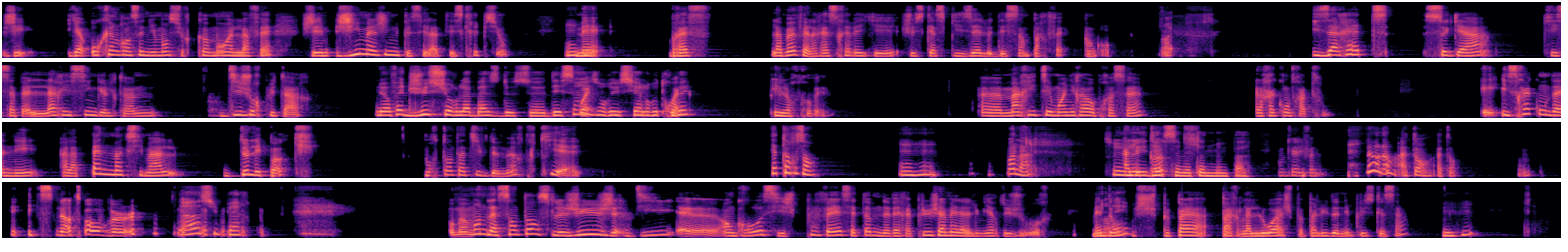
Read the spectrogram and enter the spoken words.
j'ai, il n'y a aucun renseignement sur comment elle l'a fait. J'imagine que c'est la description. Mhm. Mais bref, la meuf, elle reste réveillée jusqu'à ce qu'ils aient le dessin parfait, en gros. Ouais. Ils arrêtent ce gars qui s'appelle Larry Singleton dix jours plus tard. Mais en fait, juste sur la base de ce dessin, Ouais. ils ont réussi à le retrouver? Ils l'ont retrouvé. Euh, Marie témoignera au procès. Elle racontera tout. Et il sera condamné à la peine maximale de l'époque pour tentative de meurtre qui est 14 ans. Mhm. Voilà, Ce que À dire, ça l'époque- m'étonne même pas. en Californie. Non, non, attends, attends. It's not over. Ah, super. Au moment de la sentence, le juge dit, euh, en gros, si je pouvais, cet homme ne verrait plus jamais la lumière du jour. Mais Ouais. donc, je peux pas, par la loi, je peux pas lui donner plus que ça. Mhm.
